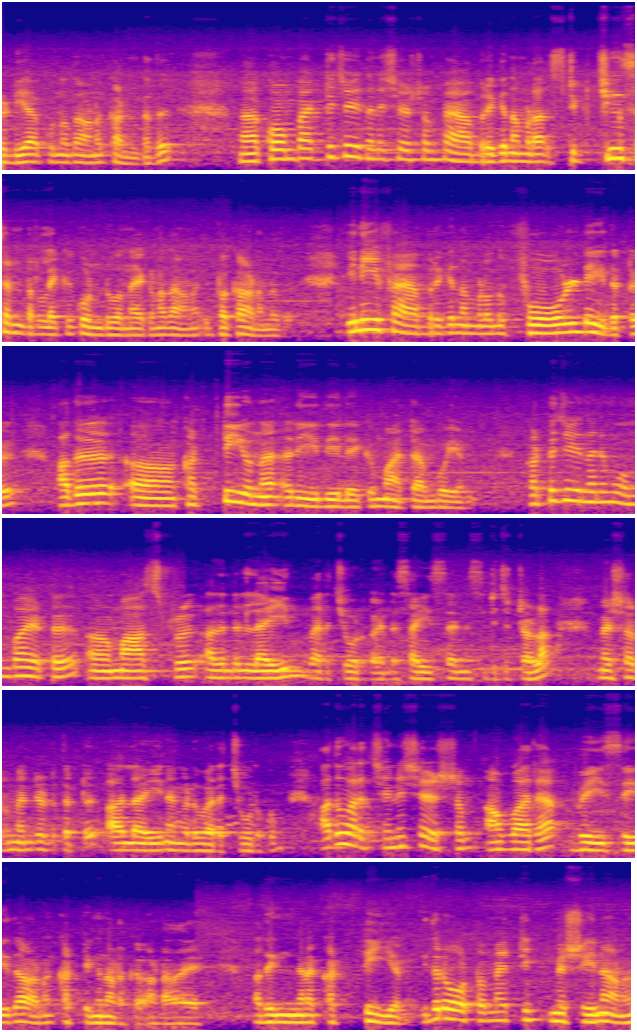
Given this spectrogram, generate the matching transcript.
റെഡിയാക്കുന്നതാണ് കണ്ടത്. കോമ്പാക്റ്റ് ചെയ്തതിന് ശേഷം ഫാബ്രിക് നമ്മുടെ സ്റ്റിച്ചിങ് സെന്ററിലേക്ക് കൊണ്ടുവന്നേക്കുന്നതാണ് ഇപ്പോൾ കാണുന്നത്. ഇനി ഈ ഫാബ്രിക് നമ്മളൊന്ന് ഫോൾഡ് ചെയ്തിട്ട് അത് കട്ട് ചെയ്യുന്ന രീതിയിലേക്ക് മാറ്റാൻ പോയാണ് കട്ട് ചെയ്യുന്നതിന് മുമ്പായിട്ട് മാസ്റ്റർ അതിന്റെ ലൈൻ വരച്ചു കൊടുക്കും. അതിന്റെ സൈസ് അനുസരിച്ചിട്ടുള്ള മെഷർമെന്റ് എടുത്തിട്ട് ആ ലൈൻ അങ്ങോട്ട് വരച്ചു കൊടുക്കും. അത് വരച്ചതിന് ശേഷം ആ വര ബേസ് ചെയ്താണ് കട്ടിങ് നടക്കുക? അതായത് അതിങ്ങനെ കട്ട് ചെയ്യണം. ഇതൊരു ഓട്ടോമാറ്റിക് മെഷീനാണ്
